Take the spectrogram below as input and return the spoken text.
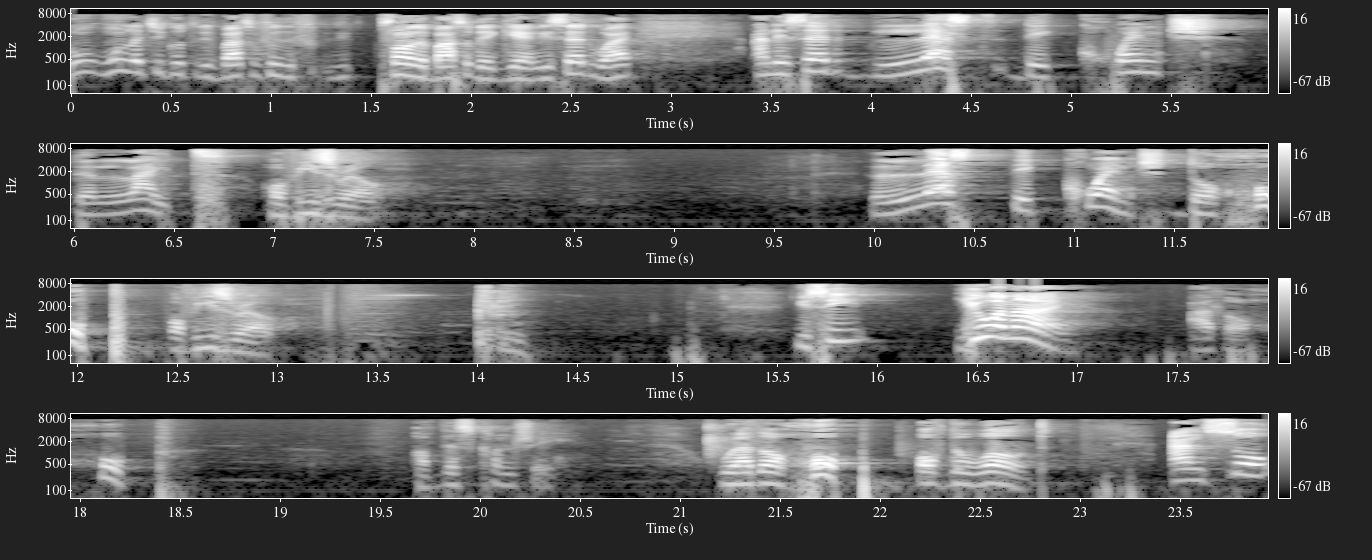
won't let you go to the battlefield, of the battle again. He said, why? And they said, lest they quench the light of Israel. Lest they quench the hope of Israel. you see, you and I are the hope of this country. We are the hope of the world. And so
